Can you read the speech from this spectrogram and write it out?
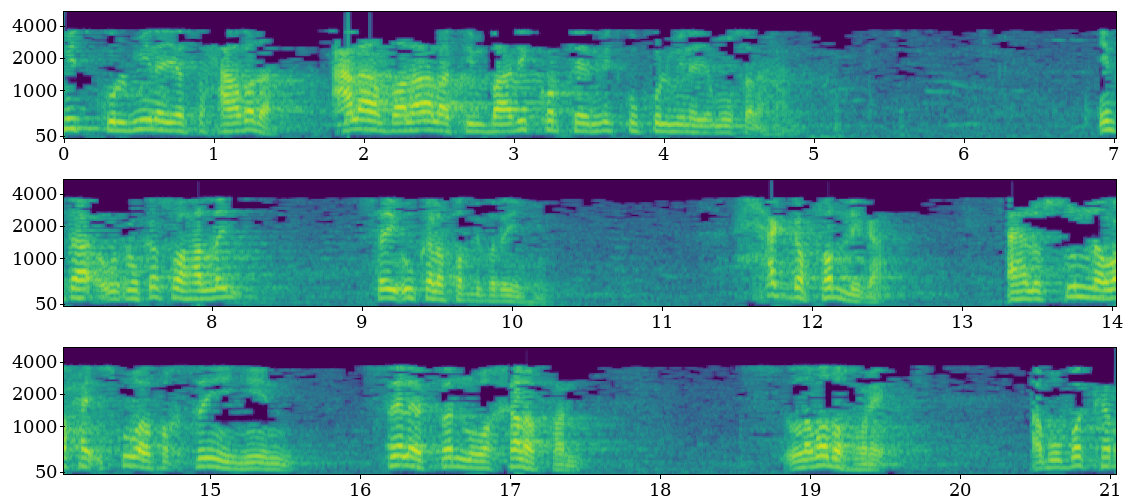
mid kulminaya saxaabada calaa dalaalatin baadi korteed mid ku kulminaya muusan ahaanin. Intaa wuxuu ka soo hadlay say u kala fadli badan yihiin. Xagga fadliga ahlu sunna waxay isku waafaqsan yihiin salafan wa khalafan. Labada hore abubakar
